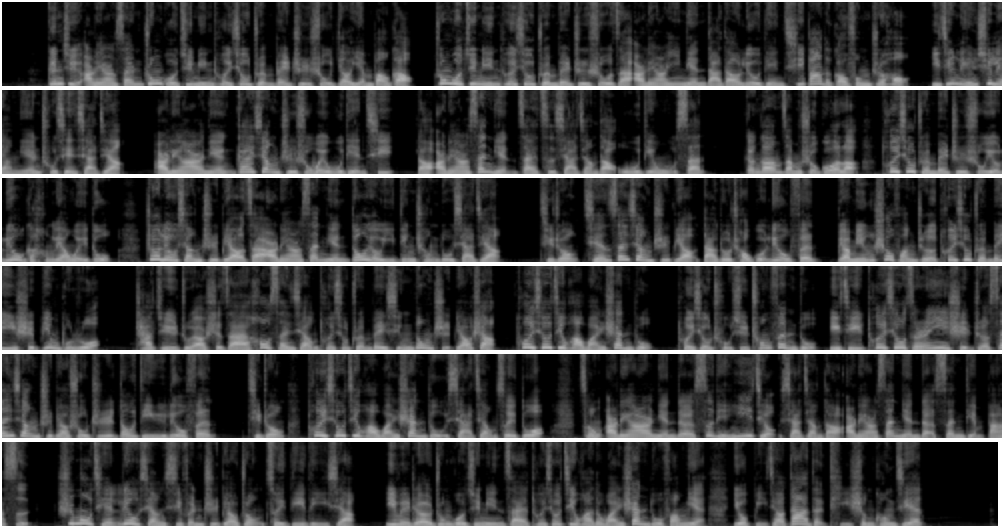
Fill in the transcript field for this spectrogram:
根据二零二三中国居民退休准备指数调研报告，中国居民退休准备指数在二零二一年达到六点七八的高峰之后，已经连续两年出现下降。二零二二年该项指数为五点七。到二零二三年再次下降到五点五三。刚刚咱们说过了，退休准备指数有六个衡量维度，这六项指标在二零二三年都有一定程度下降。其中前三项指标大多超过六分，表明受访者退休准备意识并不弱。差距主要是在后三项退休准备行动指标上，退休计划完善度、退休储蓄充分度以及退休责任意识这三项指标数值都低于六分。其中，退休计划完善度下降最多，从二零二二年的四点一九下降到二零二三年的三点八四，是目前六项细分指标中最低的一项，意味着中国居民在退休计划的完善度方面有比较大的提升空间。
